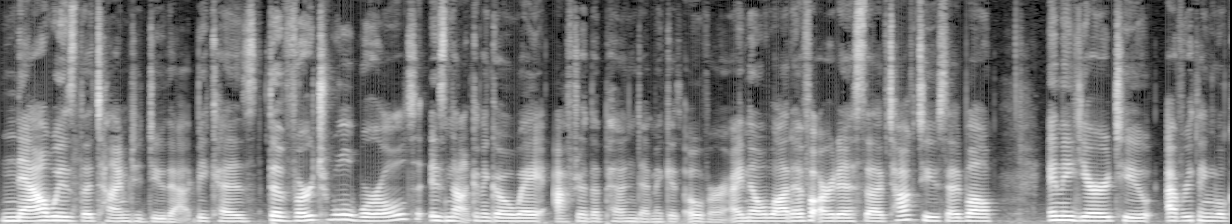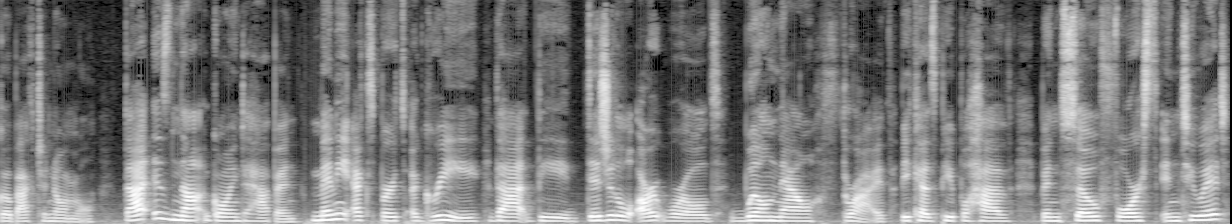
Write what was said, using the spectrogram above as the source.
now is the time to do that because the virtual world is not going to go away after the pandemic is over. I know a lot of artists that I've talked to said, well, in a year or two, everything will go back to normal. That is not going to happen. Many experts agree that the digital art world will now thrive because people have been so forced into it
